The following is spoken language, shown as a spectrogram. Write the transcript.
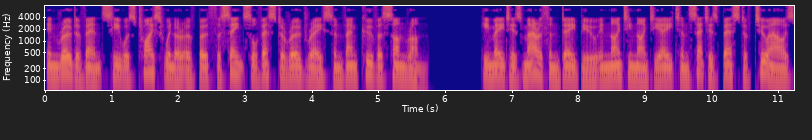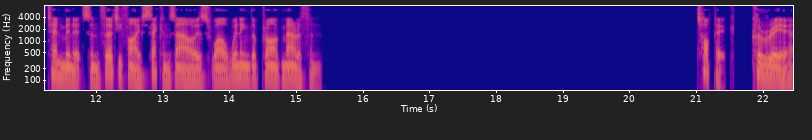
In road events he was twice winner of both the St. Sylvester Road Race and Vancouver Sun Run. He made his marathon debut in 1998 and set his best of 2 hours 10 minutes and 35 seconds hours while winning the Prague Marathon. Career.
